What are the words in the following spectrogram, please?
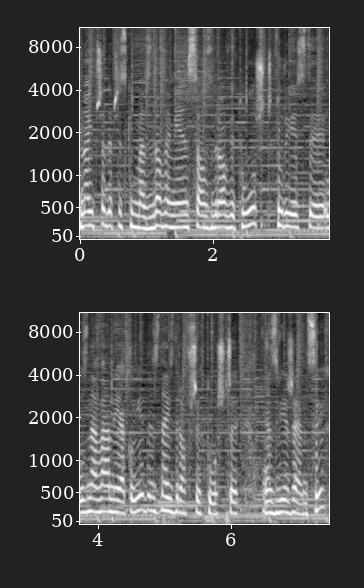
No i przede wszystkim ma zdrowe mięso, zdrowy tłuszcz, który jest y, uznawany jako jeden z najzdrowszych tłuszczy zwierzęcych.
